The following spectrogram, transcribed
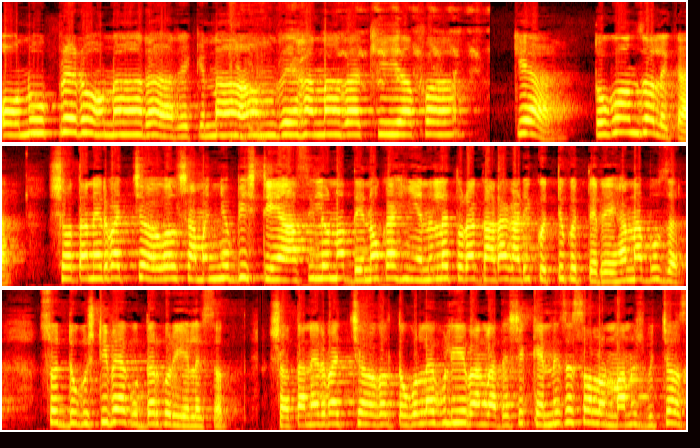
অনুপ্রেরণার আরেক নাম রেহানা রাখি আফা কেয়া তগু অঞ্জলেকা শতানের বাচ্চা অগল সামান্য বৃষ্টি, আসিল না দেনকা হিয়ে এনেলে তোরা গাড়া গাড়ি করতে করতে রেহানা বুজার সদ্য গোষ্ঠী ব্যাগ উদ্ধার করিয়ে এলাইছত শতানের বাচ্চা অগল তোগলাই বলিয়ে বাংলাদেশে কেনে যে চলন? মানুষ বুঝছস?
